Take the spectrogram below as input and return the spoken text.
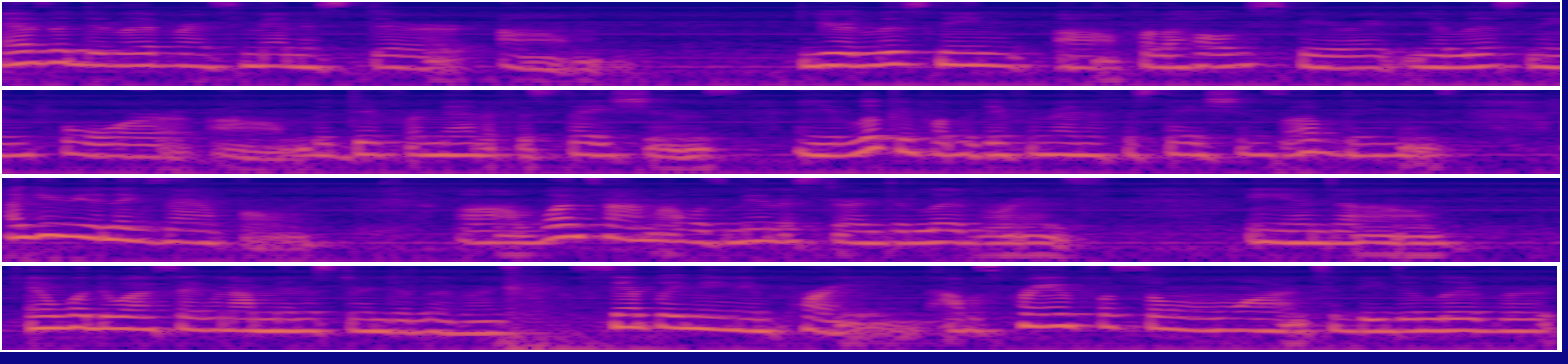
as a deliverance minister, um, you're listening uh, for the Holy Spirit, you're listening for um, the different manifestations, and you're looking for the different manifestations of demons. I'll give you an example. Um, one time I was ministering deliverance, and um, and what do I say when I'm ministering deliverance? Simply meaning praying. I was praying for someone to be delivered.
